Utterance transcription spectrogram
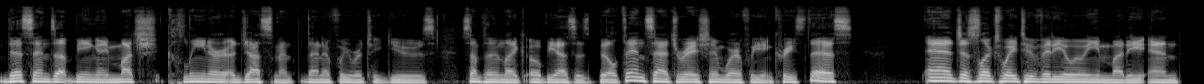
This ends up being a much cleaner adjustment than if we were to use something like OBS's built-in saturation, where if we increase this, and it just looks way too video-y and muddy and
